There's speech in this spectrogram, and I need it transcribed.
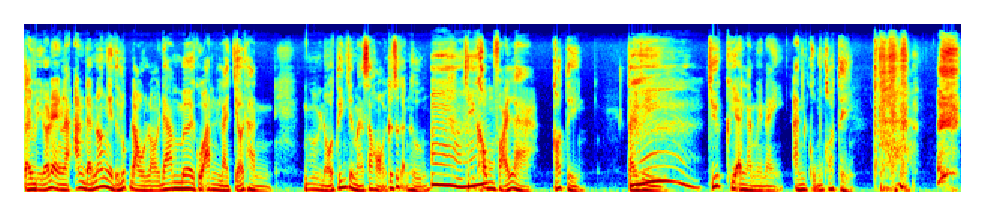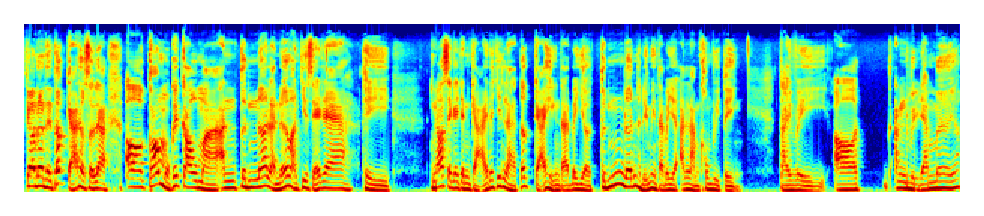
tại vì rõ ràng là anh đã nói ngay từ lúc đầu rồi đam mê của anh là trở thành người nổi tiếng trên mạng xã hội có sức ảnh hưởng. Chứ không phải là có tiền. Tại vì Ừm. trước khi anh làm nghề này anh cũng có tiền. Cho nên thì tất cả thật sự là ờ, có một cái câu mà anh tin đó là nếu mà anh chia sẻ ra thì nó sẽ gây tranh cãi đó chính là tất cả hiện tại bây giờ tính đến thời điểm hiện tại bây giờ anh làm không vì tiền. Tại vì ờ, anh vì đam mê á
